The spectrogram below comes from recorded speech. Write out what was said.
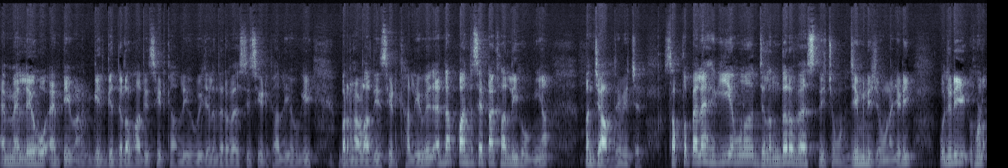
ਐਮਐਲਏ ਉਹ ਐਮਪੀ ਬਣ ਗਏ। ਗਿੱਦੜਵਾ ਦੀ ਸੀਟ ਖਾਲੀ ਹੋ ਗਈ ਜਲੰਧਰ ਵੈਸਟ ਦੀ ਸੀਟ ਖਾਲੀ ਹੋ ਗਈ ਬਰਨਾਲਾ ਦੀ ਸੀਟ ਖਾਲੀ ਹੋ ਗਈ ਐਦਾਂ ਪੰਜ ਸੀਟਾਂ ਖਾਲੀ ਹੋ ਗਈਆਂ ਪੰਜਾਬ ਦੇ ਵਿੱਚ। ਸਭ ਤੋਂ ਪਹਿਲਾਂ ਹੈਗੀ ਹੈ ਹੁਣ ਜਲੰਧਰ ਵੈਸਟ ਦੀ ਚੋਣ ਜਿਮਨੀ ਚੋਣ ਹੈ ਜਿਹੜੀ। ਉਹ ਜਿਹੜੀ ਹੁਣ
